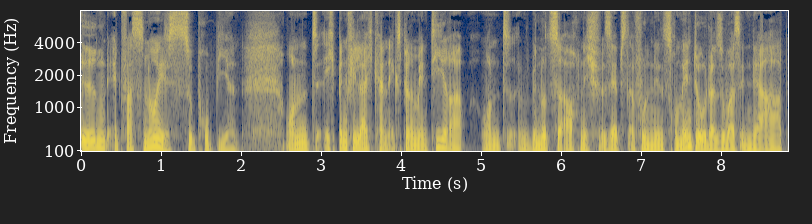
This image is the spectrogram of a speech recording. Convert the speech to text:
irgendetwas Neues zu probieren. Und ich bin vielleicht kein Experimentierer und benutze auch nicht selbst erfundene Instrumente oder sowas in der Art.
